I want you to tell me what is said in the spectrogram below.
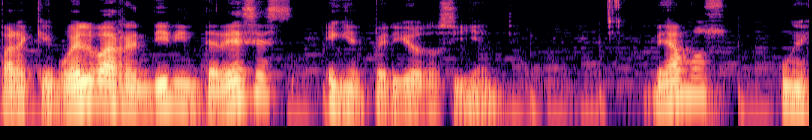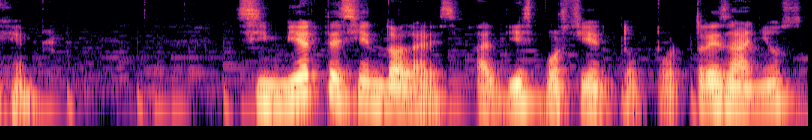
para que vuelva a rendir intereses en el periodo siguiente. Veamos un ejemplo. Si inviertes 100 dólares al 10% por 3 años,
